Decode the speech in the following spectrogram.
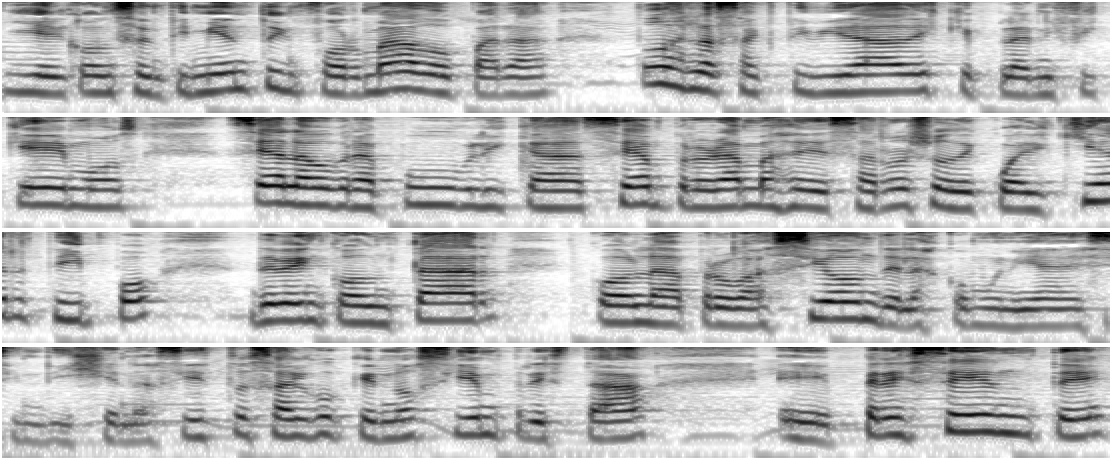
y el consentimiento informado para todas las actividades que planifiquemos, sea la obra pública, sean programas de desarrollo de cualquier tipo, deben contar con la aprobación de las comunidades indígenas. Y esto es algo que no siempre está eh, presente,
